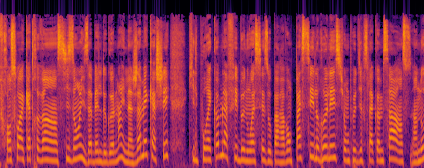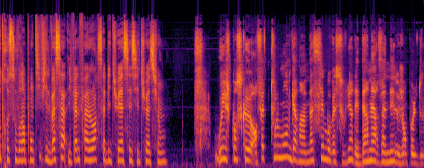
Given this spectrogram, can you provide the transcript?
François a 86 ans, Isabelle de Golemin, il n'a jamais caché qu'il pourrait, comme l'a fait Benoît XVI auparavant, passer le relais, si on peut dire cela comme ça, à un, autre souverain pontife. Il va, il va falloir s'habituer à ces situations. Oui, je pense que en fait tout le monde garde un assez mauvais souvenir des dernières années de Jean-Paul II,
